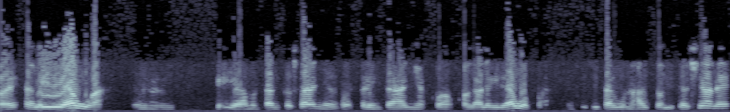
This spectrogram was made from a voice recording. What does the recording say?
a esta ley de agua, que llevamos tantos años, pues 30 años con, la ley de agua, pues necesita algunas actualizaciones,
